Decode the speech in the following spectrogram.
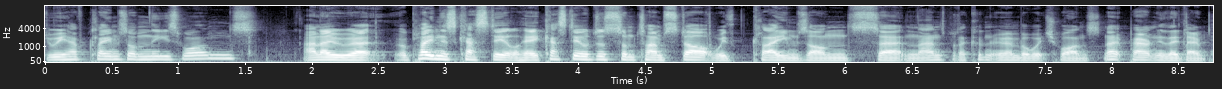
Do we have claims on these ones? I know uh, we're playing as Castile here. Castile does sometimes start with claims on certain lands, but I couldn't remember which ones. No, apparently they don't.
